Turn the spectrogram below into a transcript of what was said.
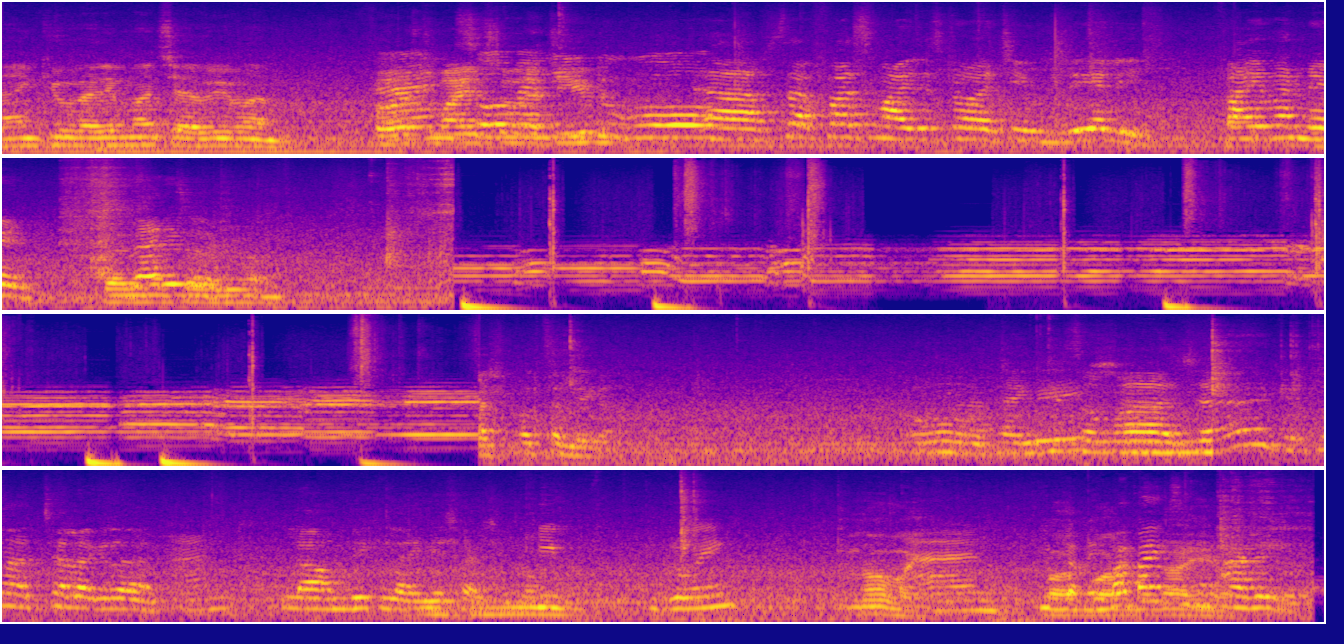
thank you very much everyone First And milestone so achieved. to go. Uh, so first milestone achieved, really. 500. Very good. Shashwat चलेगा ओह थैंक यू सो मच है कितना अच्छा लग रहा है लाम भी खिलाइए शाश्वत Keep growing नो भाई and keep बहुत-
